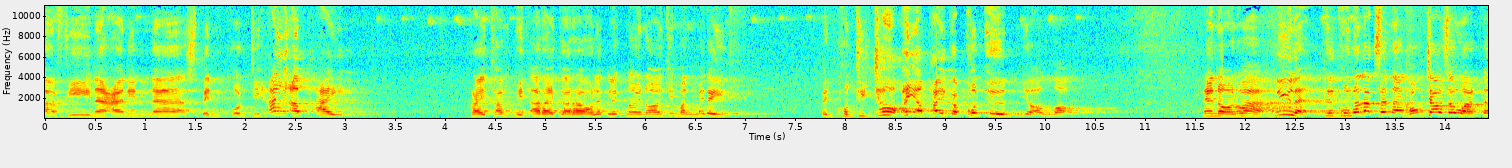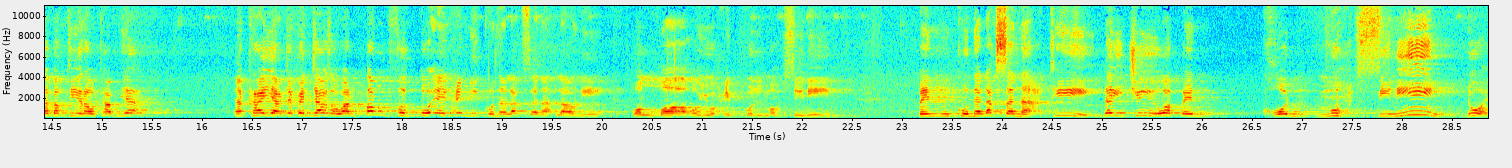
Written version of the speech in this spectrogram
าฟีนาอานินนาสเป็นคนที่ให้อภัย ใครทำผิดอะไรกับเราเล็ก ๆ น้อย ๆ ที่มันไม่ได้ เป็นคนที่ชอบให้อภัยกับคนอื่นอย่าอัลลอฮ์แน่นอนว่า นี่แหละ คือคุณลักษณะของชาวสวรรค์แต่บางทีเราทำยากนะใครอยากจะเป็นชาวสวรรค์ต้องฝึกตัวเองให้มีคุณลักษณะเหล่านี้วัลลอฮุยุฮิบบุลมุฮซินีนเป็นคุณลักษณะที่ได้ชื่อว่าเป็นคน محسنين ด้วย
